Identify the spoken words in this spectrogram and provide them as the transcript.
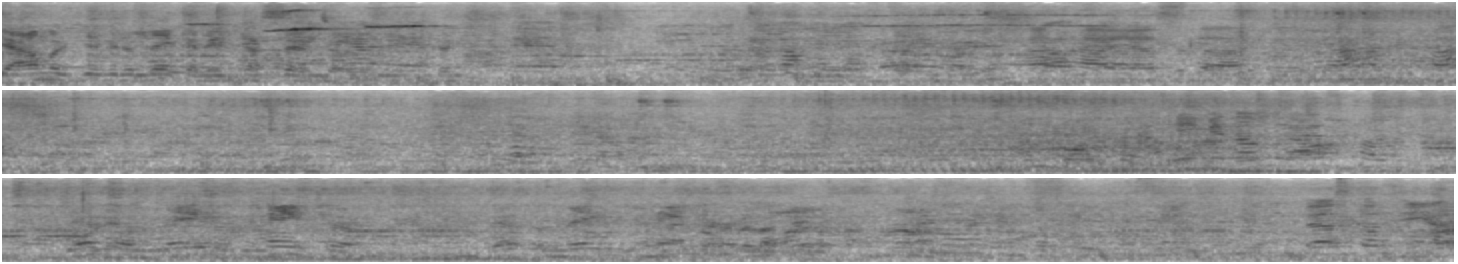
Yeah, I'm gonna give you the link and then you can send to him. Okay? Ajá, ya está. Y mi nombre es Paulina. There's a lady painter. There's a lady painter. Ist con ella?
